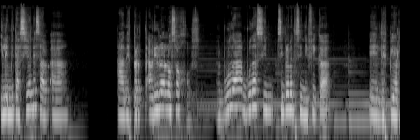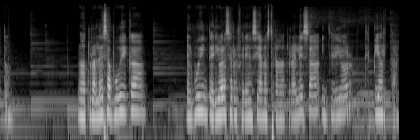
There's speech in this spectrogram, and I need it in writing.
y, la invitación es a, a, a a los ojos. El Buda, Buda simplemente significa el despierto. La naturaleza búdica, el Buda interior hace referencia a nuestra naturaleza interior despierta,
